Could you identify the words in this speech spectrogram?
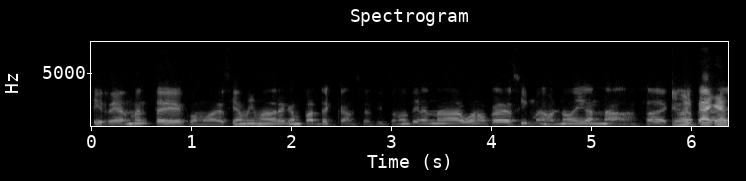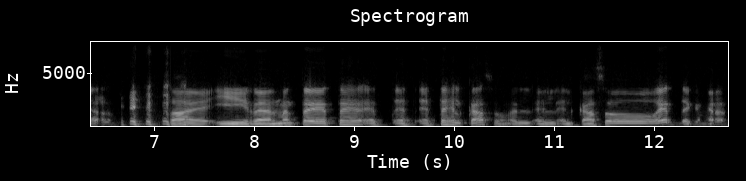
si realmente, como decía mi madre, que en paz descanse, si tú no tienes nada bueno que decir, mejor no digas nada, ¿sabes? ¿sabes? Y realmente este, este, este, es el caso, el, el, el caso es de que, mira,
